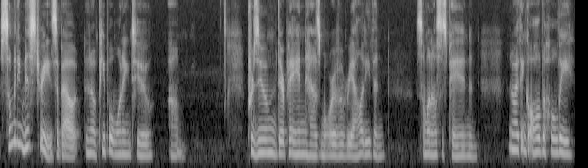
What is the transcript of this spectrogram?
so many mysteries about you know people wanting to um, presume their pain has more of a reality than someone else's pain, and you know I think all the holy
